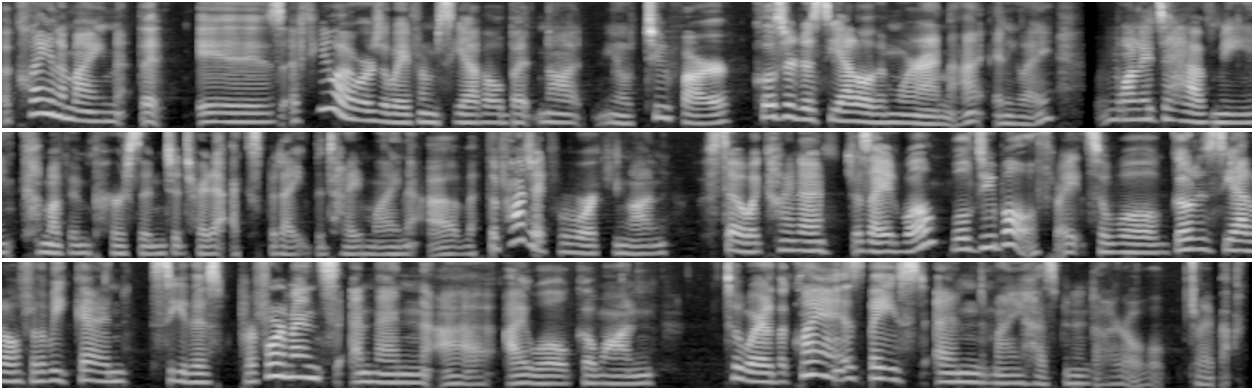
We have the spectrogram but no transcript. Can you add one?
a client of mine that is a few hours away from Seattle, but not, you know, too far, closer to Seattle than where I'm at anyway, wanted to have me come up in person to try to expedite the timeline of the project we're working on. So I kind of decided, well, we'll do both, right? So we'll go to Seattle for the weekend, see this performance, and then uh, I will go on to where the client is based, and my husband and daughter will drive back.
